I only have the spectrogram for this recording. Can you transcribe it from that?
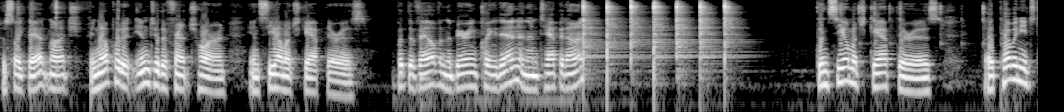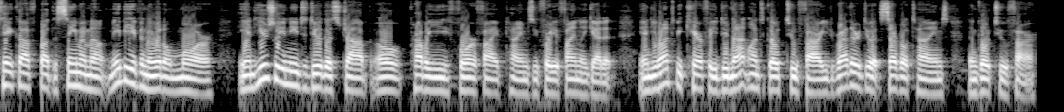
Just like that much. And now put it into the French horn and see how much gap there is. Put the valve and the bearing plate in and then tap it on. Then see how much gap there is. I probably need to take off about the same amount, maybe even a little more. And usually you need to do this job, oh, probably four or five times before you finally get it. And you want to be careful. You do not want to go too far. You'd rather do it several times than go too far.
